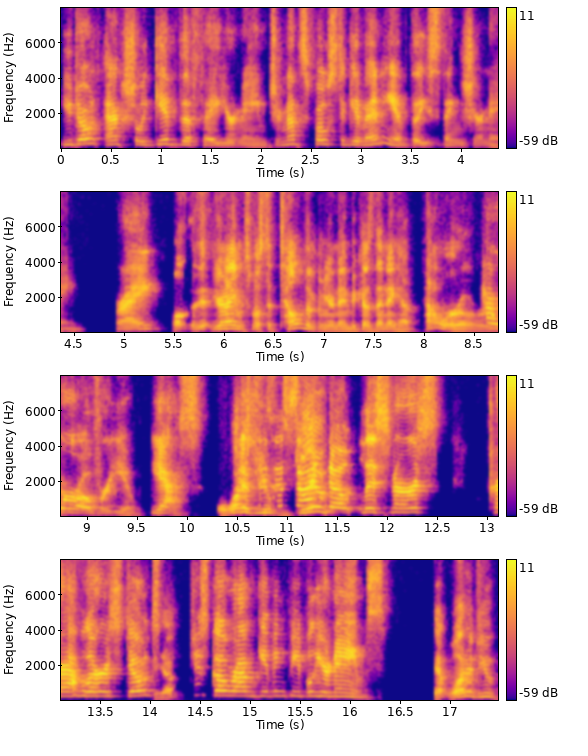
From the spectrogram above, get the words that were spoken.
you don't actually give the Fae your names. You're not supposed to give any of these things your name, right? Well, you're not even supposed to tell them your name because then they have power over power you. over you. Yes. Well, what Just if you as a give... side note, listeners, travelers, don't just go around giving people your names. Yeah, what have you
